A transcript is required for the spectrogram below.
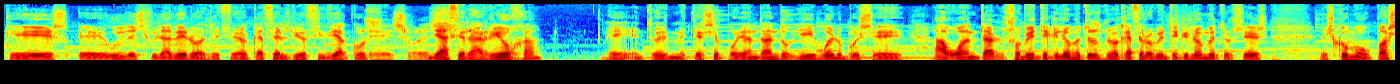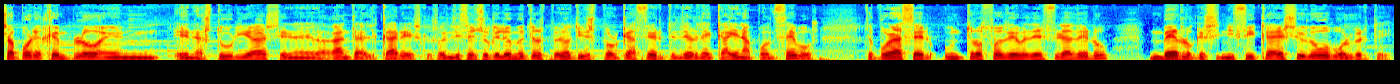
que es eh, un desfiladero, el desfiladero que hace el río Cidiacos, ya hacia La Rioja, ¿eh? entonces meterse por ahí andando y bueno, pues eh, aguantar, son 20 kilómetros, no hay que hacer los 20 kilómetros, es, es como pasa por ejemplo en, en Asturias, en la Ganta del Cares, que son 18 kilómetros, pero no tienes por qué hacerte desde Caen a Poncebos, te puedes hacer un trozo de desfiladero, ver lo que significa eso y luego volverte.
